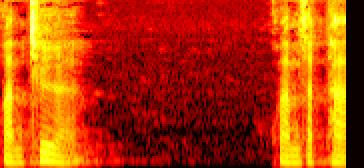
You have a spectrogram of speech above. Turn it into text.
ความเชื่อ ความศรัทธา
